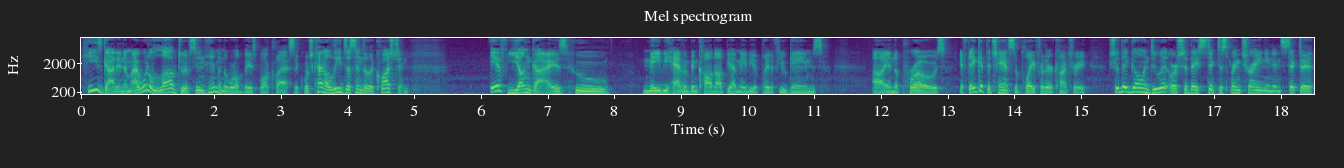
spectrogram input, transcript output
he's got in him. I would have loved to have seen him in the World Baseball Classic, which kind of leads us into the question: If young guys who maybe haven't been called up yet, maybe have played a few games uh, in the pros, if they get the chance to play for their country, should they go and do it, or should they stick to spring training and stick to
